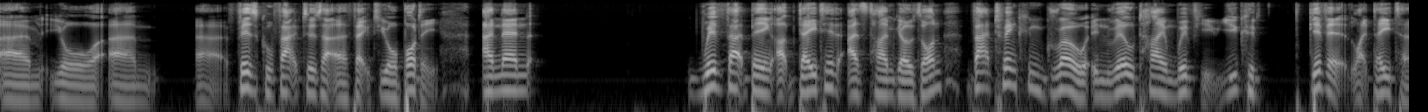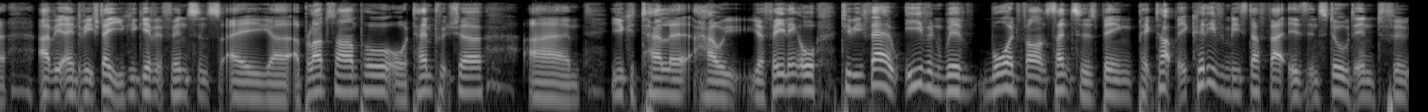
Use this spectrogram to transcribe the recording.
um, your um, uh, physical factors that affect your body. And then with that being updated as time goes on, that twin can grow in real time with you. You could give it like data at the end of each day. You could give it, for instance, a uh, a blood sample or temperature. Um, you could tell it how you're feeling, or to be fair, even with more advanced sensors being picked up, it could even be stuff that is installed into,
